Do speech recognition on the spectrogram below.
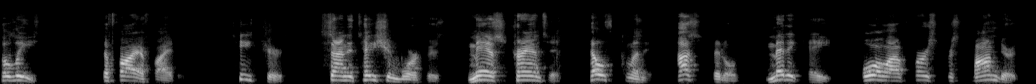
police, the firefighters, teachers, sanitation workers, mass transit, health clinics, hospitals, Medicaid, all our first responders.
